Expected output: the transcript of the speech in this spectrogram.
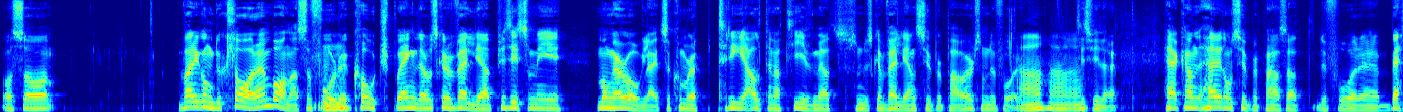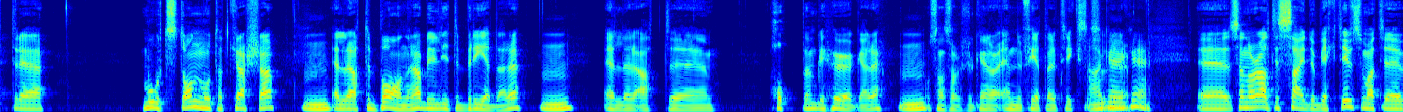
Och så varje gång du klarar en bana så får Mm. du coachpoäng där. Då ska du välja, precis som i många roguelites, så kommer det upp tre alternativ med att som du ska välja en superpower som du får Ja, ja, ja. tills vidare. Här, kan, här är de superpower så att du får eh, bättre motstånd mot att krascha. Mm. Eller att banorna blir lite bredare. Mm. Eller att eh, hoppen blir högare. Mm. Och sådana saker. Så du kan göra ännu fetare tricks och så Okej, vidare. okej. Eh, sen har du alltid side-objektiv som att eh,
